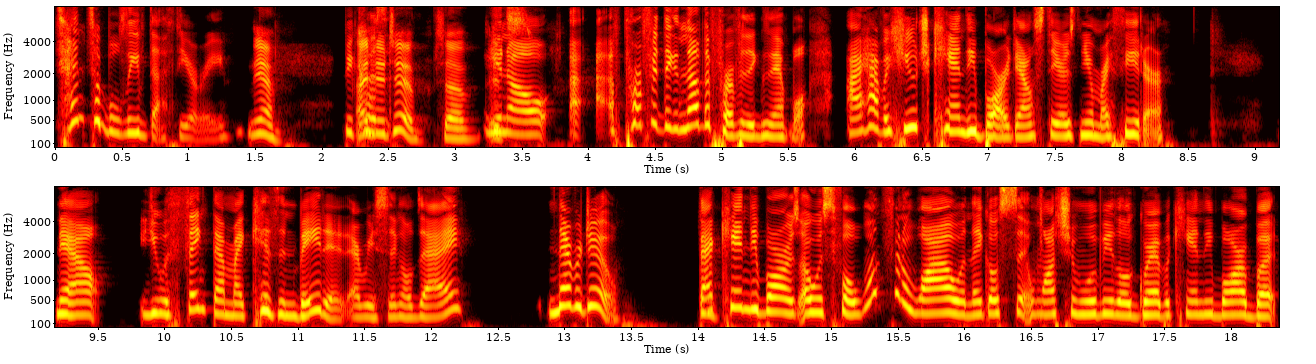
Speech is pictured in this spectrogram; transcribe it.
tend to believe that theory. Yeah, Because I do too. So you know, a, a perfect another perfect example. I have a huge candy bar downstairs near my theater. Now, you would think that my kids invade it every single day. Never do. That candy bar is always full. Once in a while, when they go sit and watch a movie, they'll grab a candy bar, but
